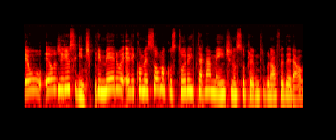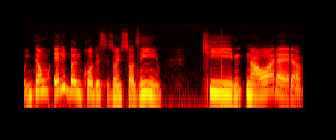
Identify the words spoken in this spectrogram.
eu, eu diria o seguinte: primeiro, ele começou uma costura internamente no Supremo Tribunal Federal. Então, ele bancou decisões sozinho, que na hora era.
